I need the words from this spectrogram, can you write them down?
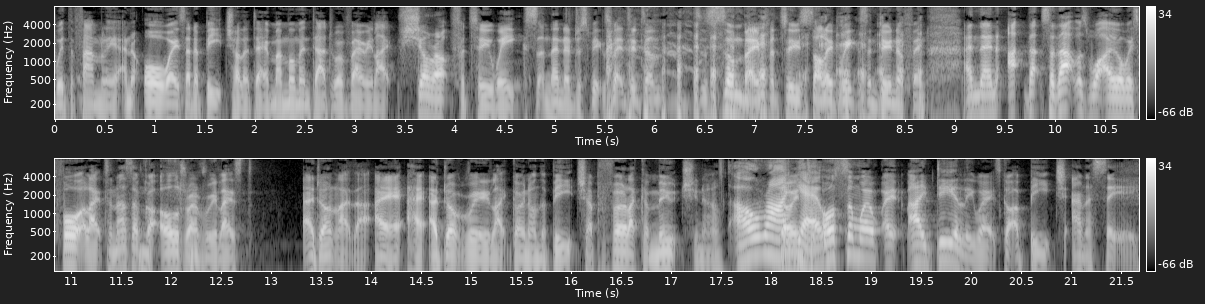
with the family, and always had a beach holiday. My mum and dad were very like, "Shut up for two weeks," and then I'd just be expected to, to sunbathe for two solid weeks and do nothing. And then I, that, so that was what I always thought I liked. And as I've got older, I've realised. I don't like that. I, I I don't really like going on the beach. I prefer like a mooch, you know. Oh, right, Going to- yeah. or somewhere uh, ideally where it's got a beach and a city.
